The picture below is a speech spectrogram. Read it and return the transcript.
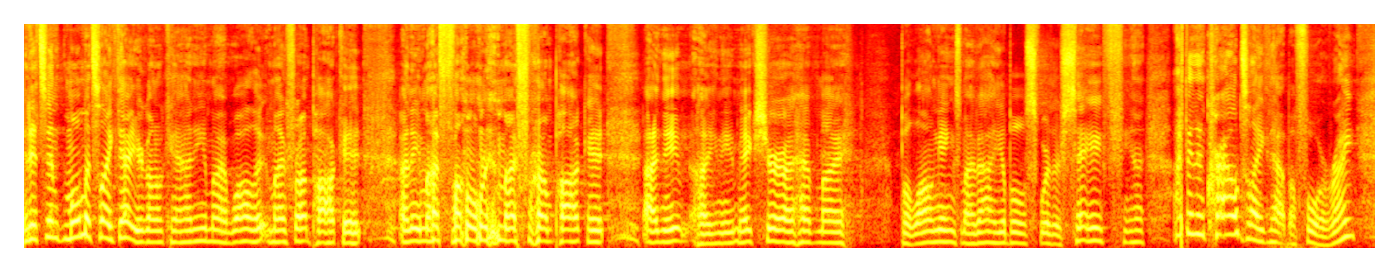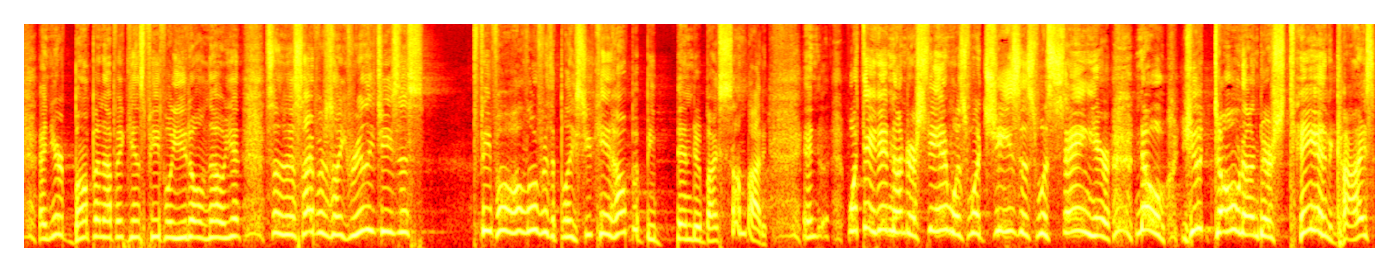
And it's in moments like that you're going, okay, I need my wallet in my front pocket. I need my phone in my front pocket. I need, I need to make sure I have my belongings, my valuables where they're safe. You know, I've been in crowds like that before, right? And you're bumping up against people you don't know yet. So the disciples are like, really, Jesus? People all over the place. You can't help but be bended by somebody. And what they didn't understand was what Jesus was saying here. No, you don't understand, guys.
